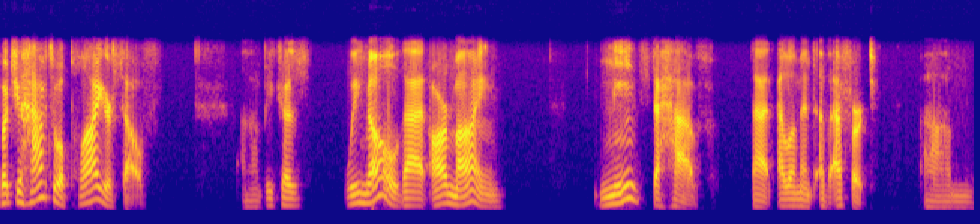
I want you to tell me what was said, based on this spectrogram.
but you have to apply yourself uh, because we know that our mind needs to have that element of effort um,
